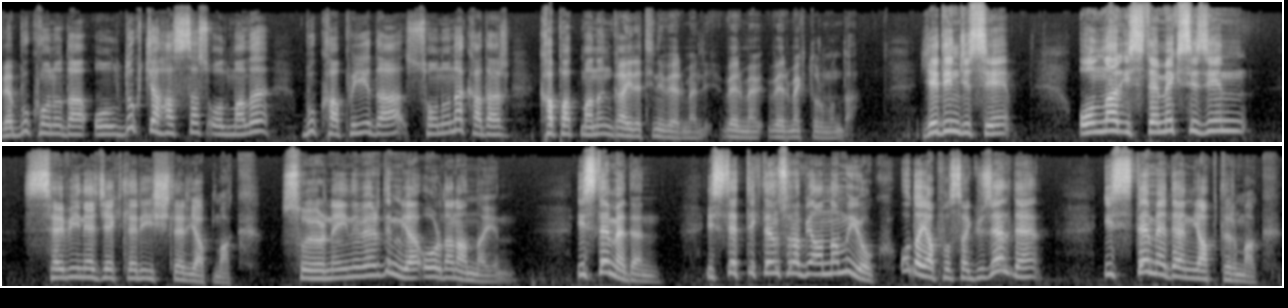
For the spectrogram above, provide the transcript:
Ve bu konuda oldukça hassas olmalı bu kapıyı da sonuna kadar kapatmanın gayretini vermeli, verme, vermek durumunda. Yedincisi onlar istemeksizin sevinecekleri işler yapmak. Su örneğini verdim ya oradan anlayın. İstemeden istettikten sonra bir anlamı yok. O da yapılsa güzel de istemeden yaptırmak.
